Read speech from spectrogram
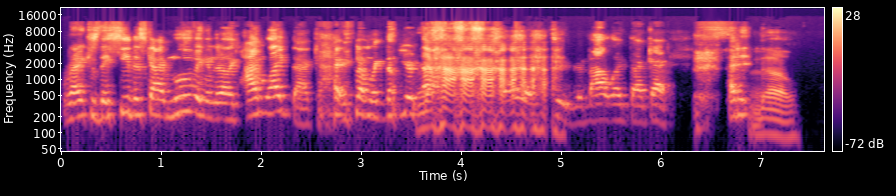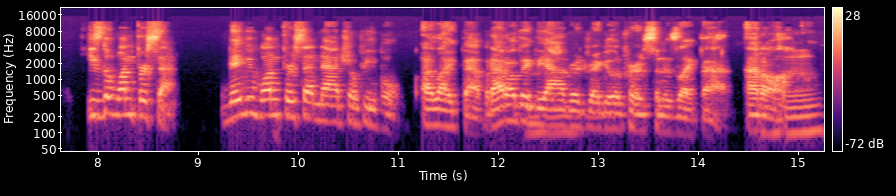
Right? Because they see this guy moving and they're like, I'm like that guy. And I'm like, no, you're not. Like, Dude, you're not like that guy. I didn't. no. he's the one percent. Maybe one percent natural people are like that, but I don't think the Mhm. average regular person is like that at all. Mhm.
